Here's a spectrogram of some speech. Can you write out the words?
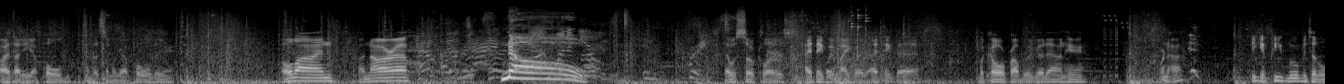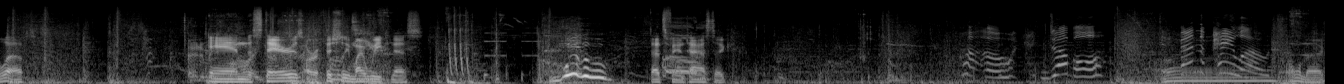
I thought he got pulled. I thought someone got pulled here. Hold on, Inara. No! That was so close. I think we might go. I think the McCall will probably go down here. Or not. He can keep moving to the left. And the stairs are officially my weakness. Woohoo! That's fantastic. Uh-oh. Double. Defend the payload. Oh, Roll back.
